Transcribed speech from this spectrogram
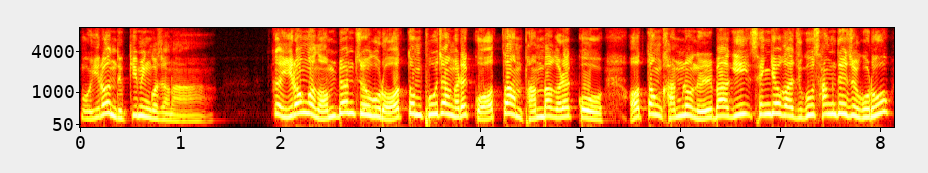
뭐 이런 느낌인 거잖아. 그러니까 이런 건 언변적으로 어떤 포장을 했고 어떠한 반박을 했고 어떤 감론을박이 생겨가지고 상대적으로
